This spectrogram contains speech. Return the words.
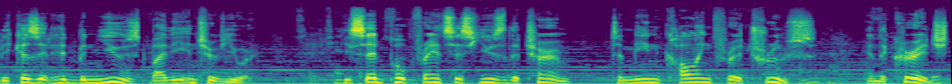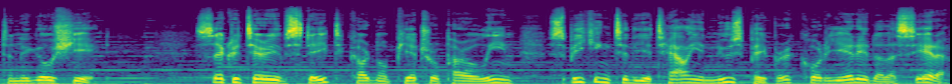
because it had been used by the interviewer. He said Pope Francis used the term to mean calling for a truce and the courage to negotiate. Secretary of State Cardinal Pietro Parolin, speaking to the Italian newspaper Corriere della Sera,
